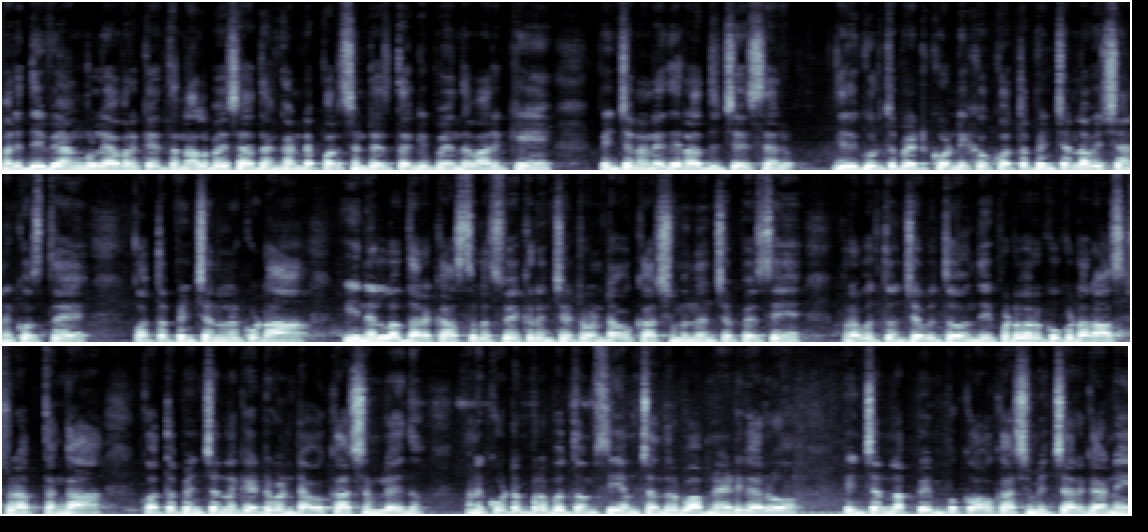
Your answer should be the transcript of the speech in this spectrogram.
మరి దివ్యాంగులు ఎవరికైతే నలభై శాతం కంటే పర్సెంటేజ్ తగ్గిపోయిందో వారికి పింఛన్ అనేది రద్దు చేశారు. ఇది గుర్తుపెట్టుకోండి. ఇక కొత్త పింఛన్ల విషయానికి వస్తే కొత్త పింఛన్లు కూడా ఈ నెలలో దరఖాస్తులు స్వీకరించేటువంటి అవకాశం ఉందని చెప్పేసి ప్రభుత్వం చెబుతోంది. ఇప్పటివరకు కూడా రాష్ట్ర వ్యాప్తంగా కొత్త పింఛన్లకు ఎటువంటి అవకాశం లేదు. మన కూటమి ప్రభుత్వం సీఎం చంద్రబాబు నాయుడు గారు పింఛన్ల పెంపుకు అవకాశం ఇచ్చారు కానీ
